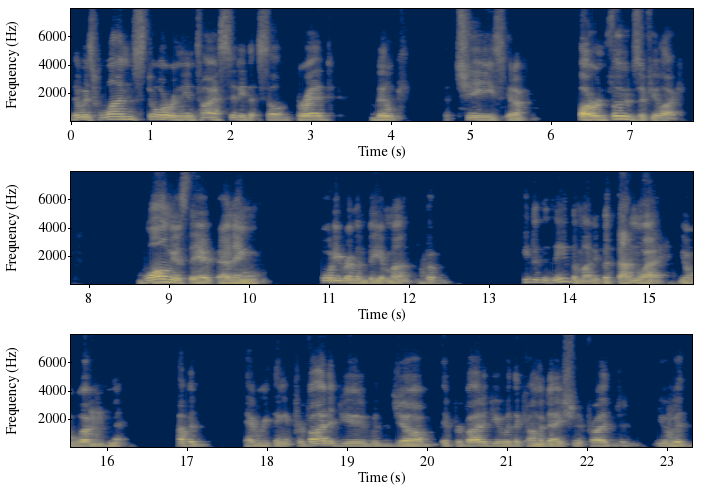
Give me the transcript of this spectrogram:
There was one store in the entire city that sold bread, milk, cheese, you know, foreign foods, if you like. Wong is there earning 40 renminbi a month, but he didn't need the money the danwei. Your work Mm. covered everything. It provided you with a job, it provided you with accommodation, it provided you with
